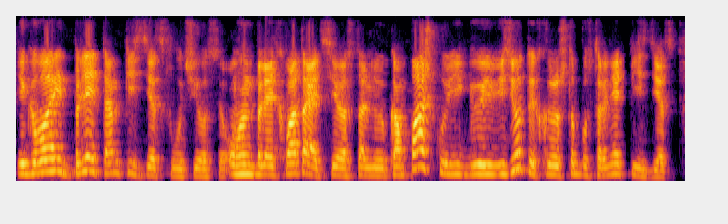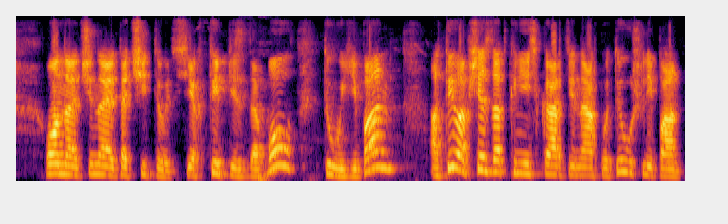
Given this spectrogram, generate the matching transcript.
и говорит, блядь, там пиздец случился. Он, блядь, хватает всю остальную компашку и везет их, чтобы устранять пиздец. Он начинает отчитывать всех, ты пиздобол, ты уебан, а ты вообще заткнись, Карди, нахуй, ты ушлипан.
